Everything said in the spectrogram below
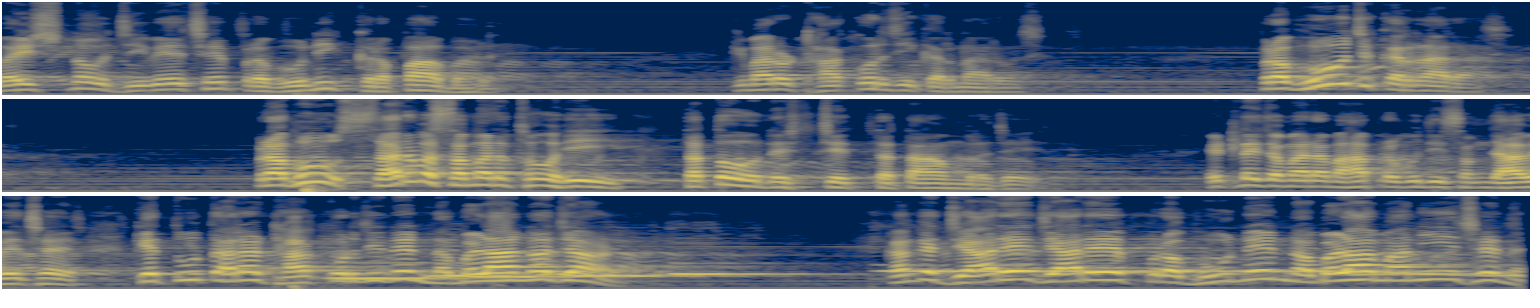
વૈષ્ણવ જીવે છે પ્રભુની કૃપા બળે. કે મારો ઠાકોરજી કરનારો છે. પ્રભુ જ કરનારા છે. પ્રભુ સર્વ સમર્થો હિ તતો નિશ્ચિત તતામ રજે એટલે જ અમારા મહાપ્રભુજી સમજાવે છે કે તું તારા ઠાકોરજીને નબળા ન જાણ. કારણ કે જ્યારે જ્યારે પ્રભુને નબળા માનીએ છે ને,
